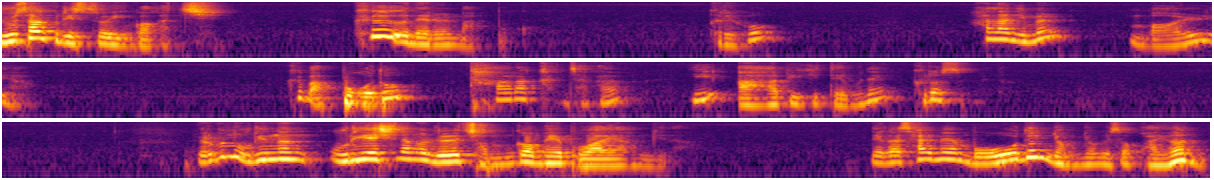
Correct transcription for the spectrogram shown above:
유사 그리스도인과 같이 그 은혜를 맛보고 그리고 하나님을 멀리하고 그 맛보고도 타락한 자가 이 아합이기 때문에 그렇습니다. 여러분 우리는 우리의 신앙을 늘 점검해 보아야 합니다. 내가 삶의 모든 영역에서 과연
